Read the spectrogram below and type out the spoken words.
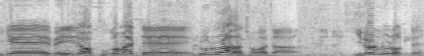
이게 매니저가 부검할 때 룰을 하나 정하자 이런 룰 어때?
